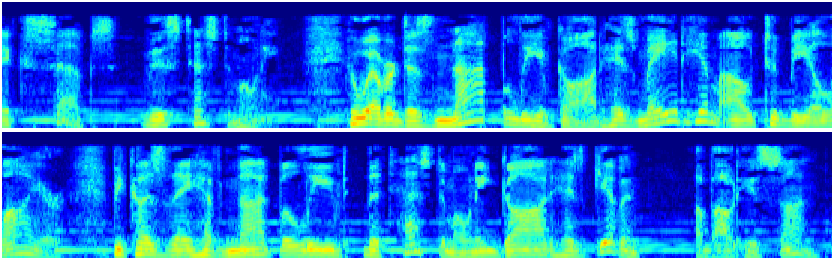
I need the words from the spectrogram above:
accepts this testimony. Whoever does not believe God has made him out to be a liar, because they have not believed the testimony God has given about his Son.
